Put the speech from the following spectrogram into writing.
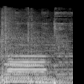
Love.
